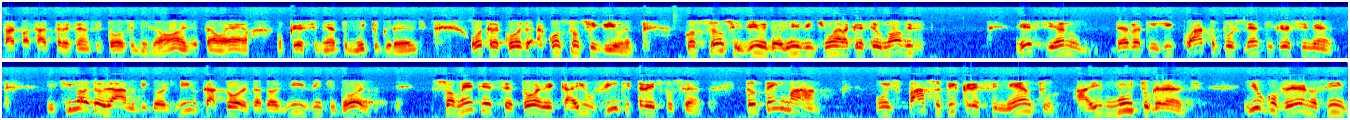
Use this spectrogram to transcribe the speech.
vai passar de 312 milhões, então é um crescimento muito grande. Outra coisa, a construção civil, né? A construção civil em 2021 ela cresceu 9 esse ano deve atingir 4% de crescimento. E se nós olharmos de 2014 a 2022, somente esse setor ele caiu 23%. Então tem uma, um espaço de crescimento aí muito grande. E o governo, assim,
